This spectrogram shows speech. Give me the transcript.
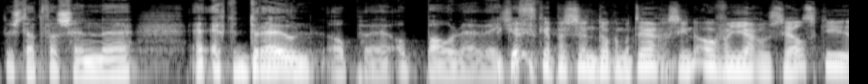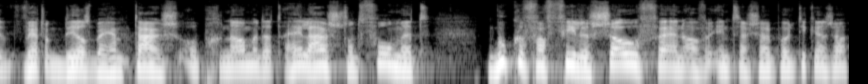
dus dat was een, een echte dreun op, op Polen. Weet je. Ik, ik, heb eens een documentaire gezien over Jaruzelski. werd ook deels bij hem thuis opgenomen. Dat hele huis stond vol met boeken van filosofen en over internationale politiek en zo. Ik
